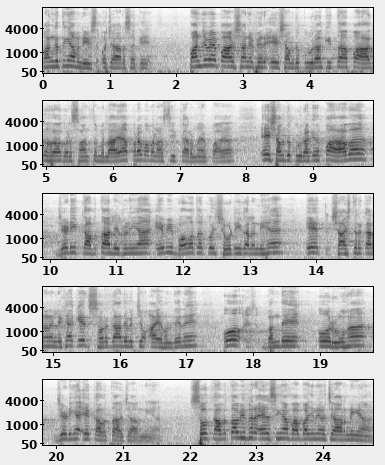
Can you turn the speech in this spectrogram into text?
ਪੰਕਤੀਆਂ ਵੀ ਨਹੀਂ ਉਚਾਰ ਸਕੇ। ਪੰਜਵੇਂ ਪਾਤਸ਼ਾਹ ਨੇ ਫਿਰ ਇਹ ਸ਼ਬਦ ਪੂਰਾ ਕੀਤਾ, ਭਾਗ ਹੋਇਆ ਗੁਰ ਸੰਤ ਮਿਲਾਇਆ, ਪ੍ਰਭ ਬਨਾਸੀ ਘਰ ਮੈਂ ਪਾਇਆ। ਇਹ ਸ਼ਬਦ ਪੂਰਾ ਕੀਤਾ, ਭਾਵ ਜਿਹੜੀ ਕਵਿਤਾ ਲਿਖਣੀ ਆ, ਇਹ ਵੀ ਬਹੁਤ ਕੋਈ ਛੋਟੀ ਗੱਲ ਨਹੀਂ ਹੈ। ਇਹ ਸ਼ਾਸਤਰਕਾਰਾਂ ਨੇ ਲਿਖਿਆ ਕਿ ਸੁਰਗਾਂ ਦੇ ਵਿੱਚੋਂ ਆਏ ਹੁੰਦੇ ਨੇ, ਉਹ ਬੰਦੇ, ਉਹ ਰੂਹਾਂ ਜਿਹੜੀਆਂ ਇਹ ਕਵਿਤਾ ਉਚਾਰਨੀਆਂ। ਸੋ ਕਵਿਤਾ ਵੀ ਫਿਰ ਐਸੀਆਂ ਬਾਬਾ ਜੀ ਨੇ ਉਚਾਰਨੀਆਂ।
